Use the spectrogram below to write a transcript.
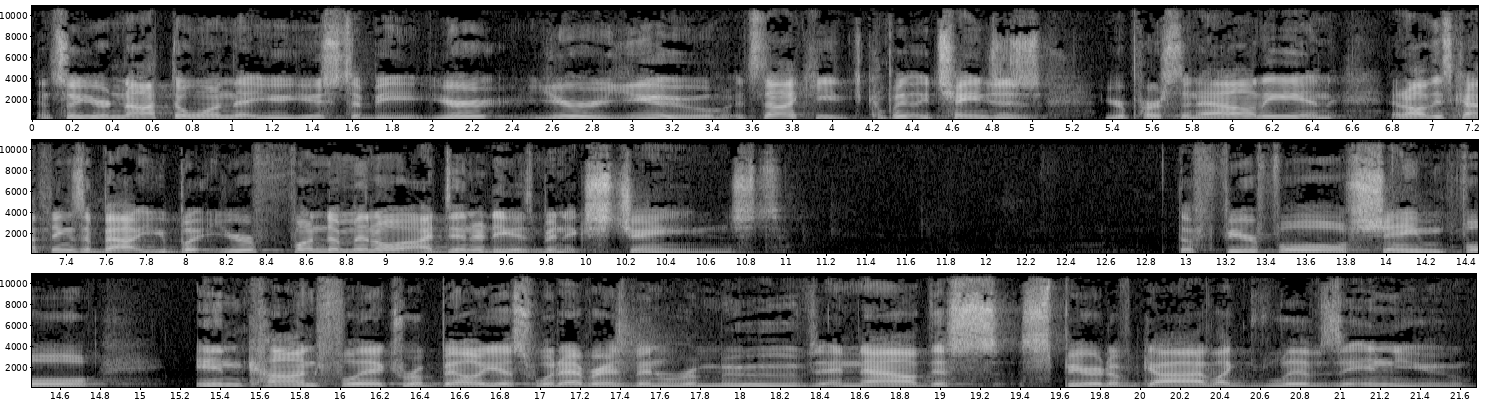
And so you're not the one that you used to be. You're, you're you. It's not like he completely changes your personality and, and all these kind of things about you, but your fundamental identity has been exchanged. The fearful, shameful, in conflict, rebellious, whatever has been removed, and now this Spirit of God like lives in you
